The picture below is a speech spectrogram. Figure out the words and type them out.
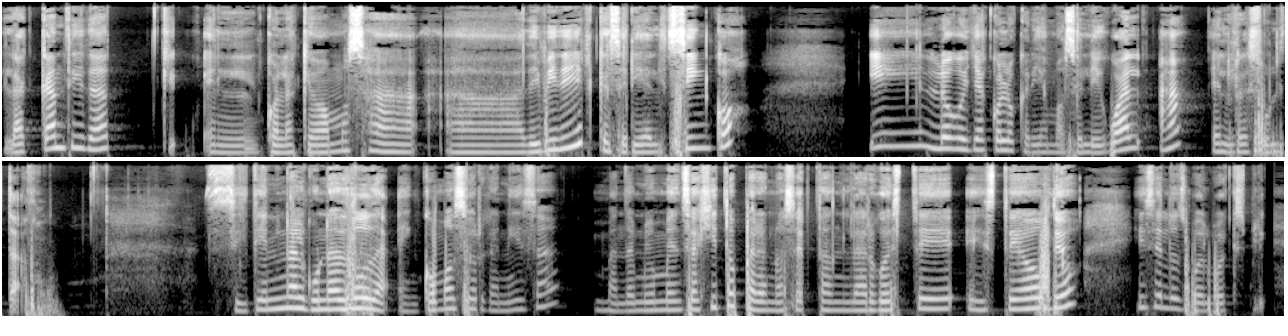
la cantidad con la que vamos a, dividir, que sería el 5, y luego ya colocaríamos el igual a el resultado. Si tienen alguna duda en cómo se organiza, mándenme un mensajito para no hacer tan largo este, este audio y se los vuelvo a explicar.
